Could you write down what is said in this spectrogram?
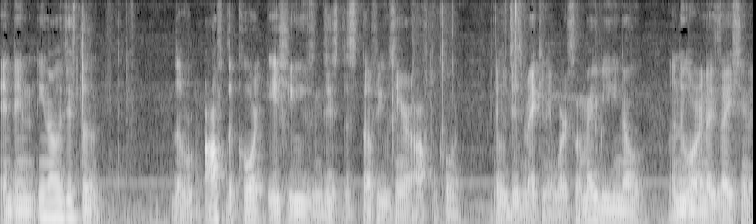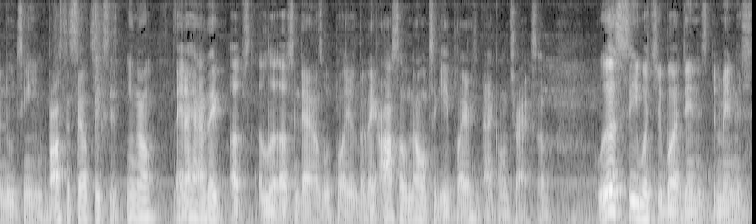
And then, you know, just the the off the court issues and just the stuff he was hearing off the court it was just making it worse. So maybe, you know, a new organization, a new team. Boston Celtics is, you know, they don't have their ups a little ups and downs with players, but they also known to get players back on track. So we'll see what your boy Dennis Diminish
